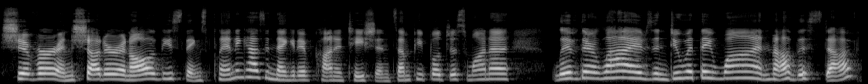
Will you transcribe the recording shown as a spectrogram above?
shiver and shudder and all of these things. Planning has a negative connotation. Some people just want to live their lives and do what they want and all this stuff.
